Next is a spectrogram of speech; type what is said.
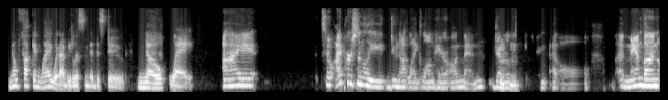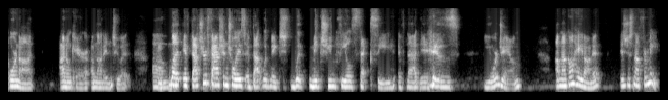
No fucking way would I be listening to this dude. No way. I so I personally do not like long hair on men, generally speaking, at all. A man bun or not, I don't care. I'm not into it. Um, Mhm. But if that's your fashion choice, if that would makes what makes you feel sexy, if that is your jam, I'm not gonna hate on it. It's just not for me.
